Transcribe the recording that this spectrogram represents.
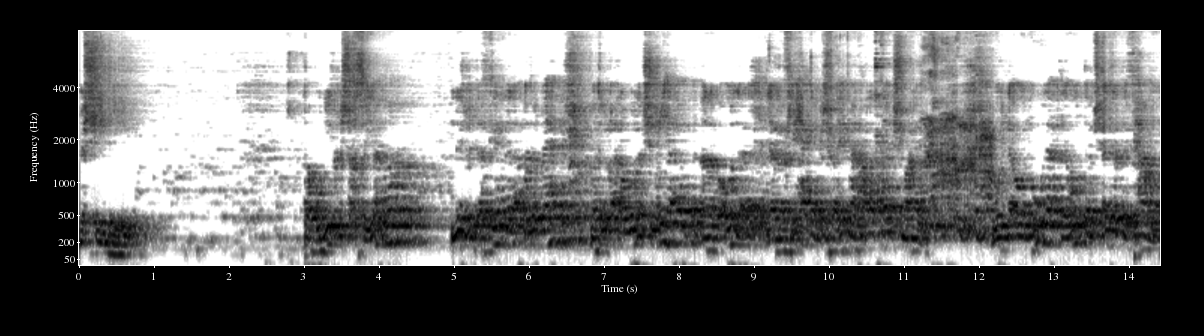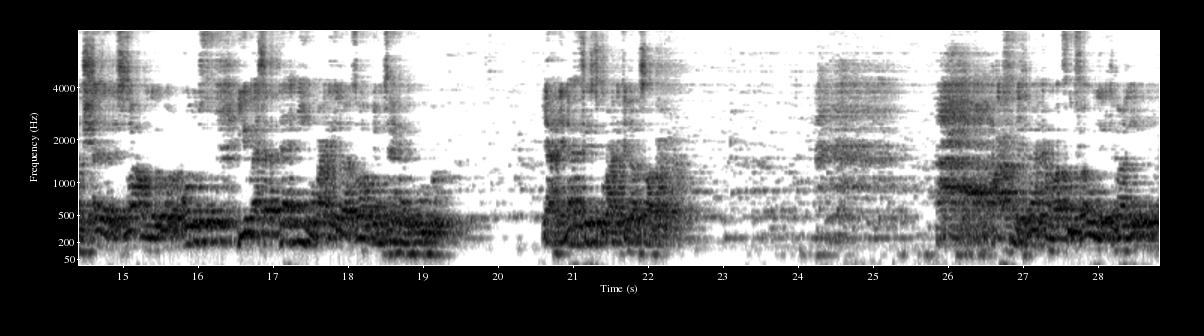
ماشيين بيه. طب ونلغي شخصياتنا؟ نلغي تفكيرنا؟ لا ما تلغيهاش، ما تلغيها أنا ما بقولكش الغيها ابدا، أنا بقول لك لما في حاجة مش فاهمها تعالى تناقش معايا. واللي أقوله لك لو أنت مش قادر تفهمه ومش قادر تسمعه من الروح القدس يبقى صدقني وبعد كده تظلم زي ما بيقولوا. يعني نفذ وبعد كده تظلم. عارفين الاجتماع كان مقفول في أول الاجتماع ليه؟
